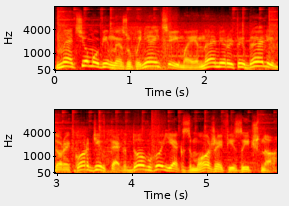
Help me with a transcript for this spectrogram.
На цьому він не зупиняється і має намір іти далі до рекордів так довго, як зможе фізично.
